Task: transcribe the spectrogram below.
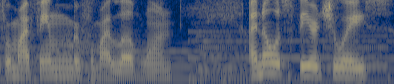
for my family member, for my loved one, I know it's their choice,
